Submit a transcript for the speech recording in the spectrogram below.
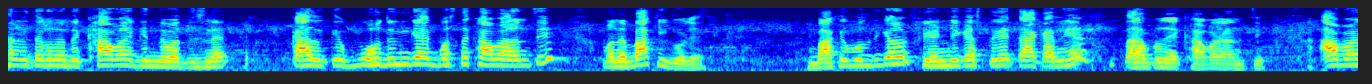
আমি তখন ওদের খাবার কিনতে পারতেছি না। কালকে বহুদিনকে এক বস্তা খাবার আনছি মানে বাকি করে। বাকি বলতে কি আমার ফ্রেন্ডের কাছ থেকে টাকা নিয়ে তারপরে খাবার আনছি। আবার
